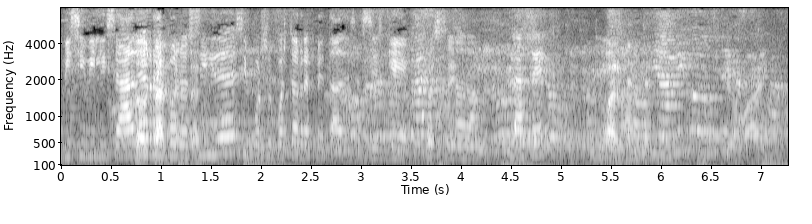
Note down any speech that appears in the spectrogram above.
visibilizadas, Totalmente. reconocidas y, por supuesto, respetadas. Así es que, Pues sí. nada, placer. Igualmente. Qué guay.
